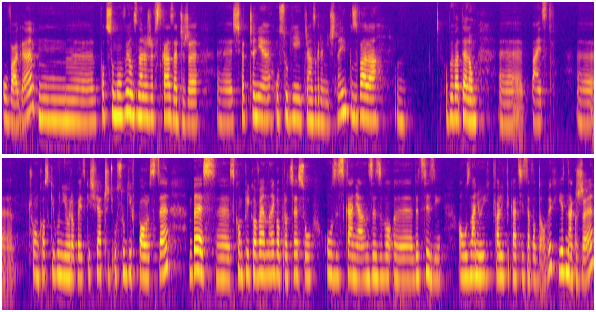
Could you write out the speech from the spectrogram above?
uwagę. Mm, Podsumowując, należy wskazać, że e, świadczenie usługi transgranicznej pozwala obywatelom e, państw e, członkowskich Unii Europejskiej świadczyć usługi w Polsce bez e, skomplikowanego procesu uzyskania decyzji o uznaniu ich kwalifikacji zawodowych, jednakże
